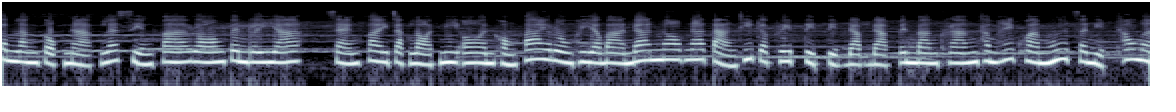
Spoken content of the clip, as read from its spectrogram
กำลังตกหนักและเสียงฟ้าร้องเป็นระยะ แสงไฟจากหลอดนีออนของป้ายโรงพยาบาลด้านนอกหน้าต่างที่กระพริบติดติดดับดับเป็นบางครั้งทำให้ความมืดสนิทเข้ามา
